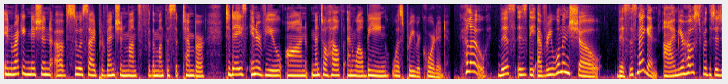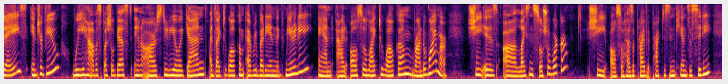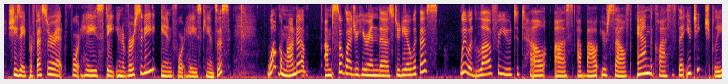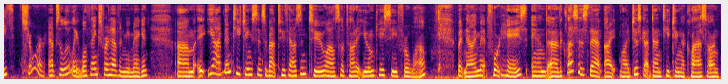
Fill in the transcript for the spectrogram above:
In recognition of Suicide Prevention Month for the month of September, today's interview on mental health and well being was pre recorded. Hello, this is the Every Woman Show. This is Megan. I'm your host for today's interview. We have a special guest in our studio again. I'd like to welcome everybody in the community, and I'd also like to welcome Rhonda Weimer. She is a licensed social worker. She also has a private practice in Kansas City. She's a professor at Fort Hays State University in Fort Hays, Kansas. Welcome, Rhonda. I'm so glad you're here in the studio with us. We would love for you to tell us about yourself and the classes that you teach, please. Sure, absolutely. Well, thanks for having me, Megan. Um, yeah, I've been teaching since about 2002. I also taught at UMKC for a while, but now I'm at Fort Hays. And uh, the classes that I, well, I just got done teaching a class on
